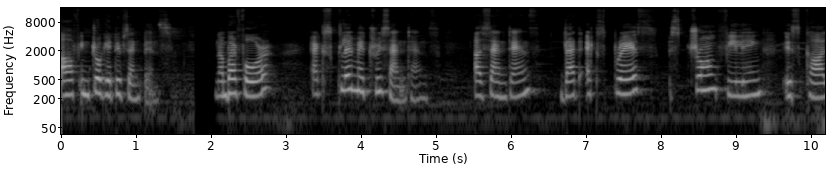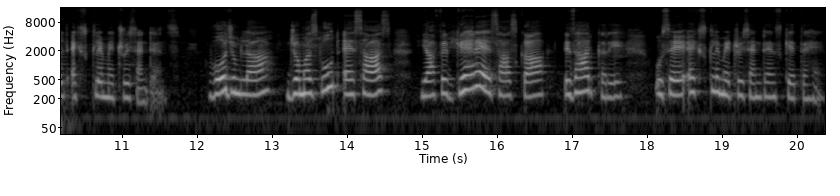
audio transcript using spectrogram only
of interrogative sentence number four exclamatory sentence. A sentence that express strong feeling is called exclamatory sentence वो जुमला जो मज़बूत एहसास या फिर गहरे एहसास का इजहार करे, उसे एक्सक्लेमेटरी सेंटेंस कहते हैं।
